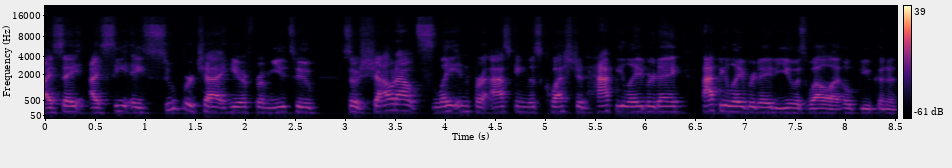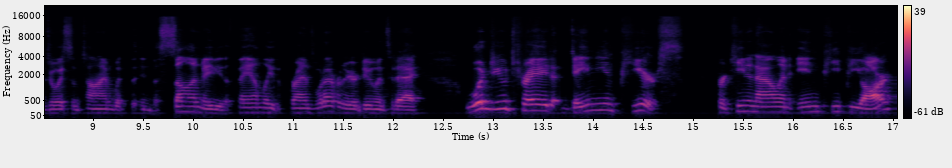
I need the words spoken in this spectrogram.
I say I see a super chat here from YouTube. So shout out Slayton for asking this question. Happy Labor Day. Happy Labor Day to you as well. I hope you can enjoy some time with the, in the sun, maybe the family, the friends, whatever you're doing today. Would you trade Dameon Pierce for Keenan Allen in PPR?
